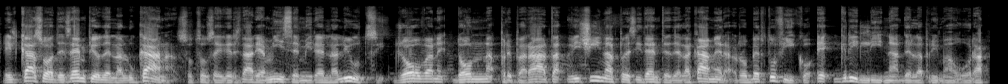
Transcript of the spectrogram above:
È il caso ad esempio della Lucana, sottosegretaria Mise Mirella Liuzzi, giovane, donna, preparata, vicina al presidente della Camera Roberto Fico e grillina della prima ora.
